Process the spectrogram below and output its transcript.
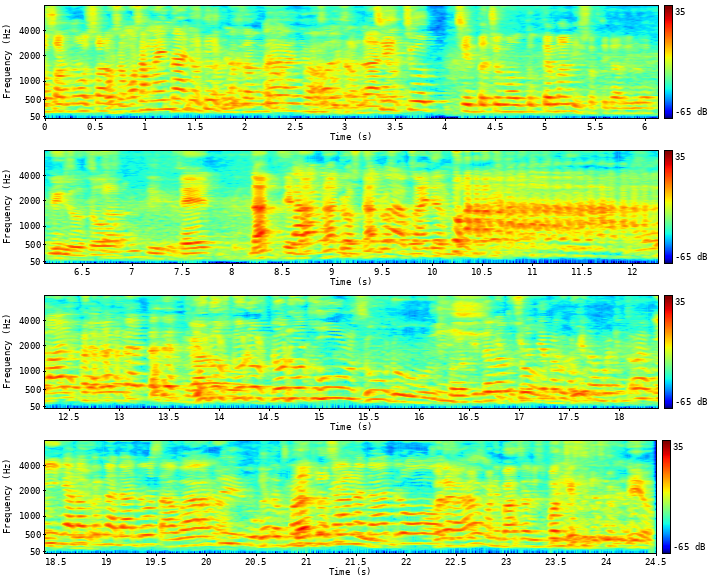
Osam-osam, osam-osam main dah. Musam Danyot Osam dah. Cicut, cinta cuma untuk teman, iso tidak relate. Iya, so Sekarang. eh dat eh, dat dadros bucin dadros lah, outsider. tetet. Dudul dudul dudul dudul. kalau kita Itu so, kita tiap pakai nama kita ah Ih, nggak ada pernah dadros, abang. kita Dadros. mana Nggak ada dadros. Sudah mau dibahas habis podcast itu. Iya.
